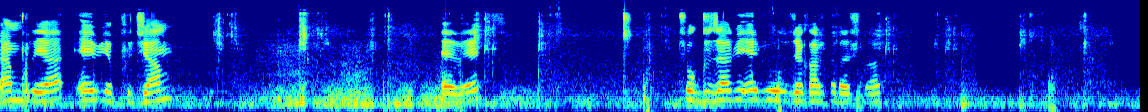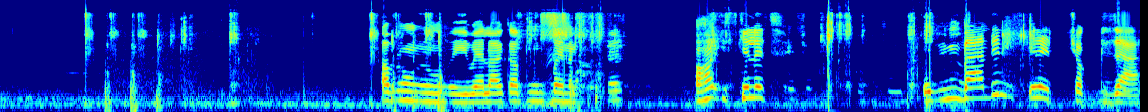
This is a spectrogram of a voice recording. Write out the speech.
Ben buraya ev yapacağım. Evet. Çok güzel bir ev olacak arkadaşlar. Abone olmayı ve like atmayı unutmayın arkadaşlar. Aha iskelet. Evimi beğendin iskelet. Çok güzel.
